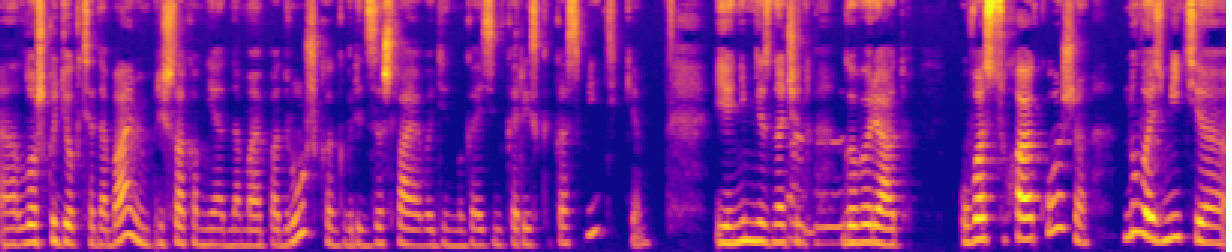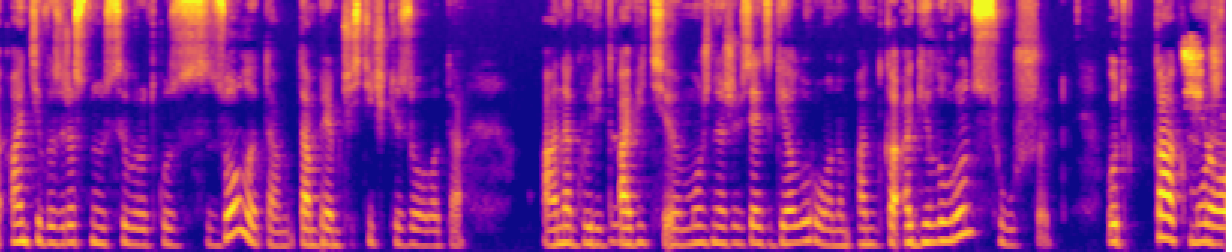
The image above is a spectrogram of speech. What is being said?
Э, Ложку дегтя добавим, пришла ко мне одна моя подружка, говорит, зашла я в один магазин корейской косметики, и они мне, значит, Мгм. говорят, у вас сухая кожа, ну, возьмите антивозрастную сыворотку с золотом, там прям частички золота. Она говорит, а ведь э, можно же взять с гиалуроном. Она такая, а гиалурон сушит. Вот как Чё? может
